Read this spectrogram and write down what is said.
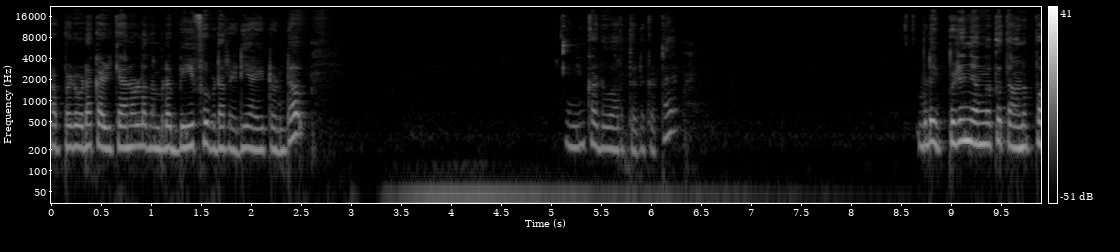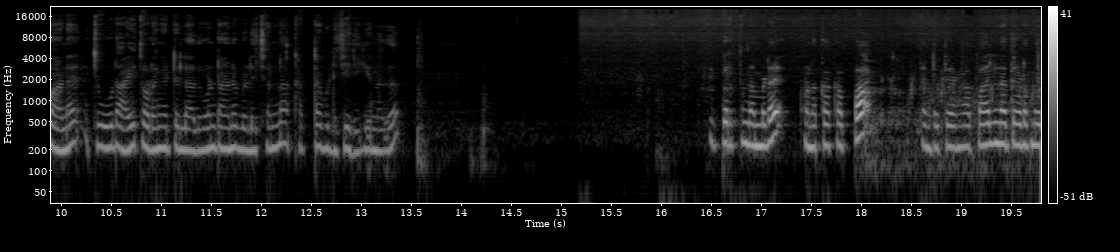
കപ്പയുടെ കൂടെ കഴിക്കാനുള്ള നമ്മുടെ ബീഫ് ഇവിടെ റെഡി ആയിട്ടുണ്ട്. ഇനി കടു വറുത്തെടുക്കട്ടെ. ഇവിടെ ഇപ്പോഴും ഞങ്ങൾക്ക് തണുപ്പാണ്. ചൂടായി തുടങ്ങിയിട്ടില്ല. അതുകൊണ്ടാണ് വെളിച്ചെണ്ണ കട്ട പിടിച്ചിരിക്കുന്നത്. ഇപ്പുറത്ത് നമ്മുടെ ഉണക്കക്കപ്പ. എന്റെ തേങ്ങാപ്പാലിനകത്ത് കിടന്ന്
